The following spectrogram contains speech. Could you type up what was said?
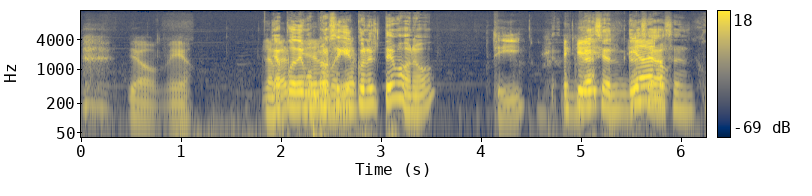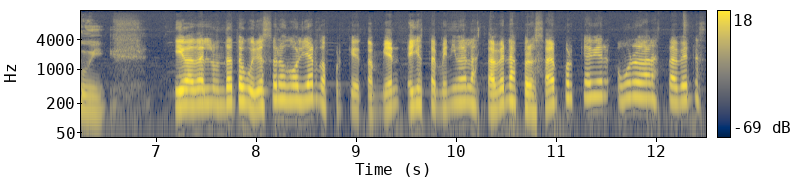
Dios mío. La ¿Ya podemos proseguir con el tema o no? Sí. Es que gracias, gracias, Jumi. iba a darle un dato curioso a los goliardos, porque también ellos también iban a las tabernas, pero ¿saben por qué había uno a las tabernas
